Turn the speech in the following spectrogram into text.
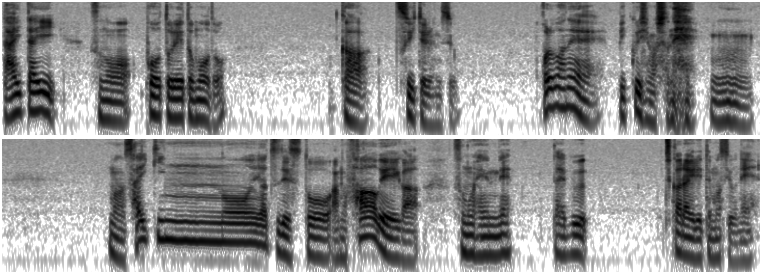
大体そのポートレートモードがついてるんですよ。これはねびっくりしましたね。うん。まあ最近のやつですとあのファーウェイがその辺ねだいぶ力入れてますよね。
